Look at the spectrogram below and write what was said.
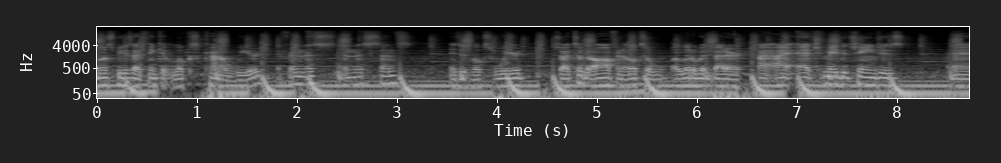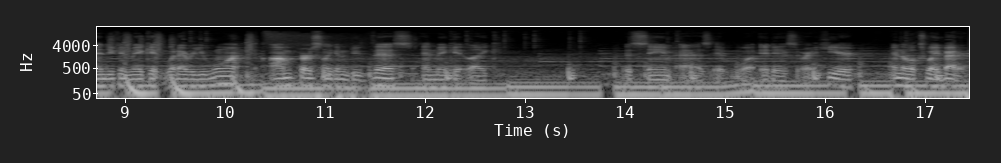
mostly because I think it looks kind of weird if in this in this sense. It just looks weird. So I took it off and it looks a, a little bit better. I, I actually made the changes and you can make it whatever you want. I'm personally going to do this and make it like the same as it what it is right here and it looks way better.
